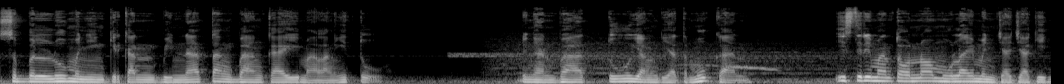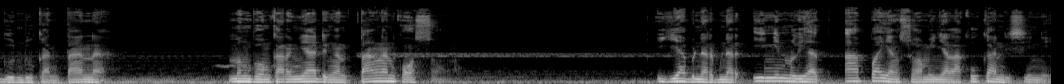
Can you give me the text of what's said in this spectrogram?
sebelum menyingkirkan binatang bangkai malang itu. Dengan batu yang dia temukan, istri Mantono mulai menjajaki gundukan tanah membongkarnya dengan tangan kosong. Ia benar-benar ingin melihat apa yang suaminya lakukan di sini.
